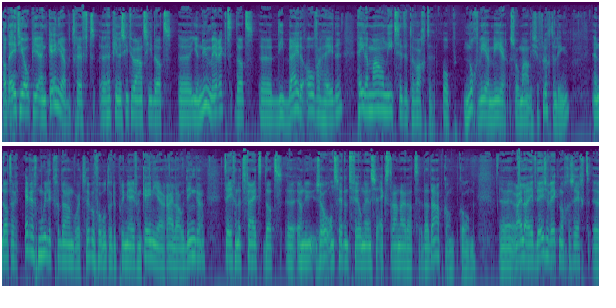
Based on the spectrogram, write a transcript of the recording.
Wat Ethiopië en Kenia betreft heb je een situatie dat je nu merkt... dat die beide overheden helemaal niet zitten te wachten op nog weer meer Somalische vluchtelingen. En dat er erg moeilijk gedaan wordt, hè, bijvoorbeeld door de premier van Kenia, Raila Odinga... tegen het feit dat uh, er nu zo ontzettend veel mensen extra naar dat Dadaab kan komen. Uh, Raila heeft deze week nog gezegd... Uh,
